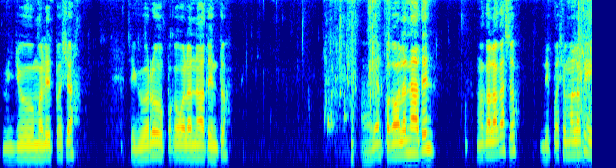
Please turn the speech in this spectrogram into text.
Medyo maliit pa siya. Siguro, pakawalan natin to. Ayan, pakawalan natin. Mga kalakas, oh. Hindi pa siya malaki.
